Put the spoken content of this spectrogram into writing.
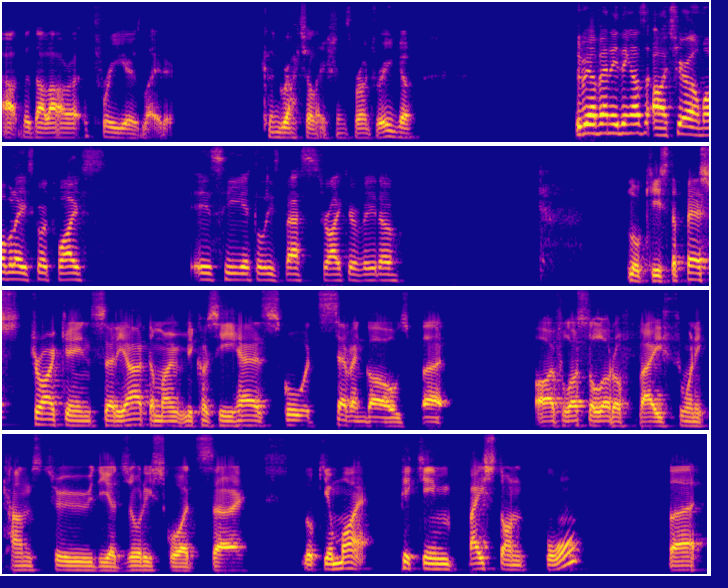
at the Dallara three years later. Congratulations, Rodrigo. Do we have anything else? Ah, oh, Ciro Immobile scored twice. Is he Italy's best striker, Vito? Look, he's the best striker in Serie A at the moment because he has scored seven goals, but I've lost a lot of faith when it comes to the Azzurri squad. So, look, you might pick him based on form, but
